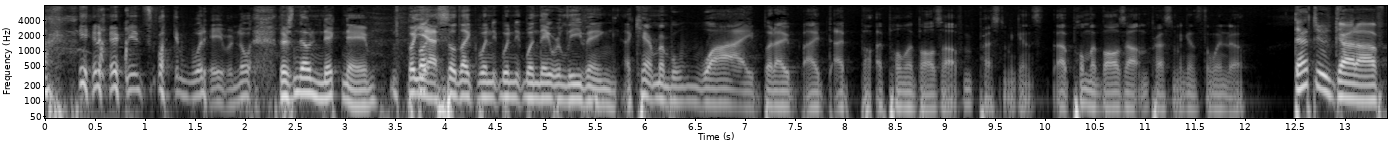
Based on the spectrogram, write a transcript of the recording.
you know I mean? It's fucking Woodhaven. No, there's no nickname. But, yeah, so like when when when they were leaving, I can't remember why, but I I I, I pulled my balls off and pressed them against. I pulled my balls out and pressed them against the window. That dude got off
